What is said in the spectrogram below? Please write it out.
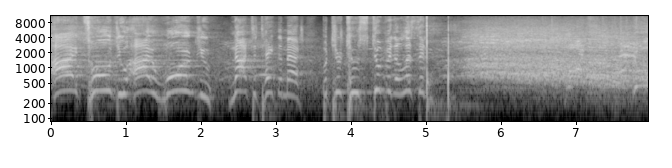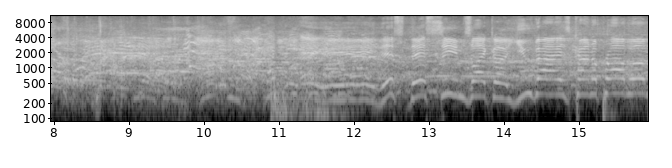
I told you, I warned you not to take the match, but you're too stupid to listen. Hey, this this seems like a you guys kind of problem,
